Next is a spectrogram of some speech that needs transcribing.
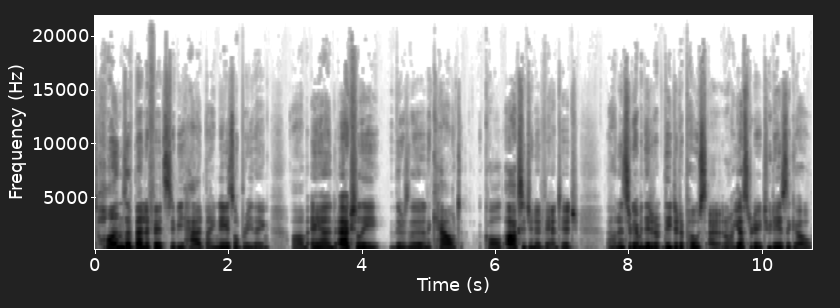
Tons of benefits to be had by nasal breathing. Um, and actually, there's an account called Oxygen Advantage on Instagram, and they did a, they did a post I don't know yesterday, two days ago,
